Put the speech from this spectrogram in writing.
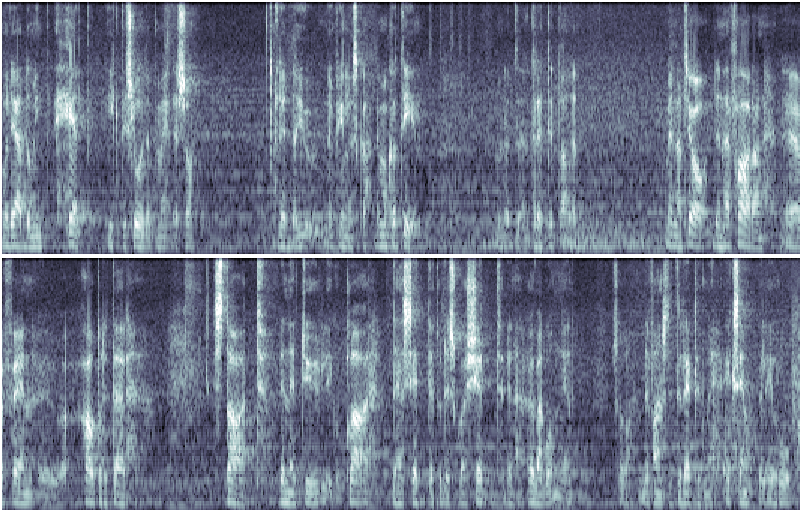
Och det att de inte helt gick till slutet med det så räddade ju den finländska demokratin under 30-talet. Men att ja, den här faran eh, för en eh, auktoritär stat, den är tydlig och klar. Det här sättet hur det skulle ha skett, den här övergången. Så det fanns det tillräckligt med exempel i Europa.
